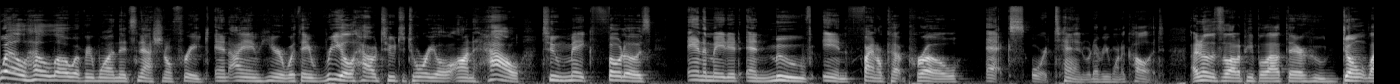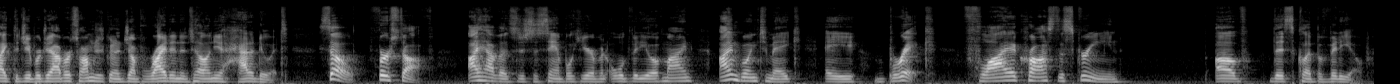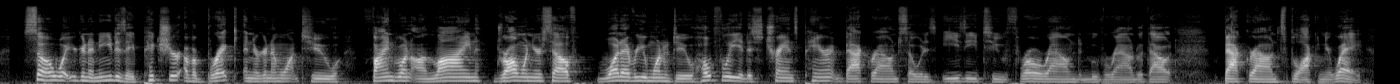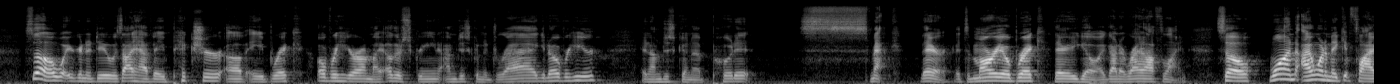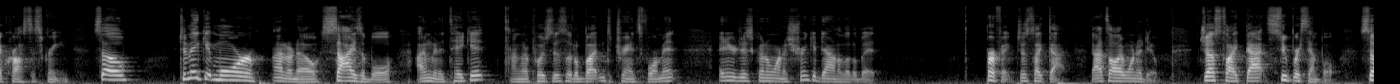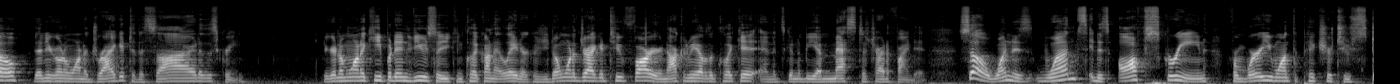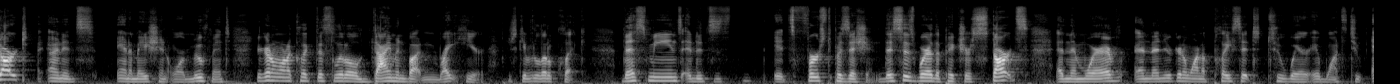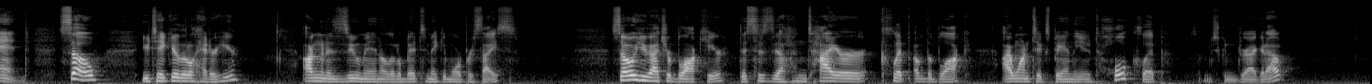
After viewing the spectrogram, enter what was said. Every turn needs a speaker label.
Speaker 1: Well, hello everyone, it's National Freak, and I am here with a real how-to tutorial on how to make photos animated and move in Final Cut Pro X or 10, whatever you want to call it. I know there's a lot of people out there who don't like the jibber jabber, so I'm just going to jump right into telling you how to do it. So, first off, I have a, just a sample here of an old video of mine. I'm going to make a brick fly across the screen of this clip of video. So what you're going to need is a picture of a brick and you're going to want to find one online, draw one yourself, whatever you want to do. Hopefully it is transparent background so it is easy to throw around and move around without backgrounds blocking your way. So what you're going to do is I have a picture of a brick over here on my other screen. I'm just going to drag it over here and I'm just going to put it smack. There, it's a Mario brick. There you go. I got it right offline. So, one, I want to make it fly across the screen. So, to make it more, I don't know, sizable, I'm going to take it, I'm going to push this little button to transform it, and you're just going to want to shrink it down a little bit. Perfect, just like that. That's all I want to do. Just like that, super simple. So, then you're going to want to drag it to the side of the screen. You're going to want to keep it in view so you can click on it later because you don't want to drag it too far. You're not going to be able to click it and it's going to be a mess to try to find it. So one is, once it is off screen from where you want the picture to start and its animation or movement, you're going to want to click this little diamond button right here. Just give it a little click. This means it's its first position. This is where the picture starts and then wherever and then you're going to want to place it to where it wants to end. So, you take your little header here. I'm going to zoom in a little bit to make it more precise. So, you got your block here. This is the entire clip of the block. I want to expand the whole clip, so I'm just going to drag it out.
